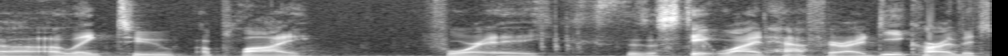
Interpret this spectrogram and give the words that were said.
uh, a link to apply for a there's a statewide half fare ID card that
